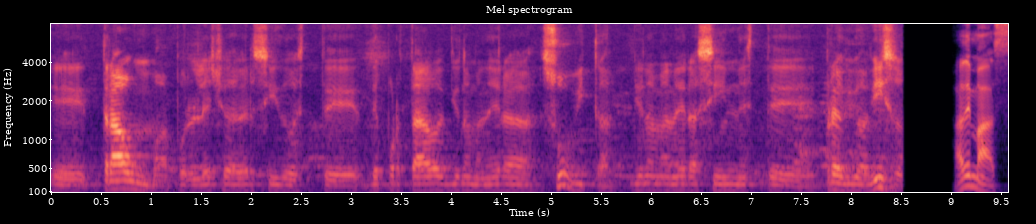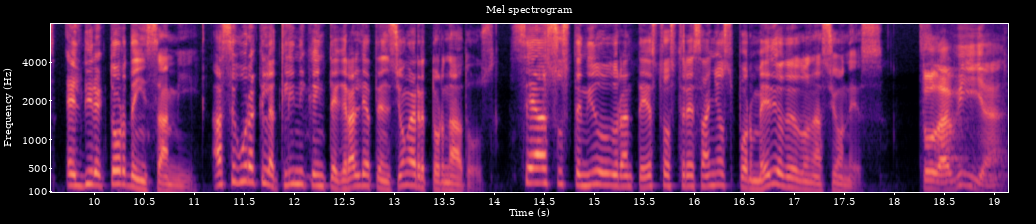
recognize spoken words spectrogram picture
eh, trauma por el hecho de haber sido este, deportados de una manera súbita, de una manera sin este, previo aviso. Además, el director de INSAMI asegura que la Clínica Integral de Atención a Retornados se ha sostenido durante estos tres años por medio de donaciones. Todavía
